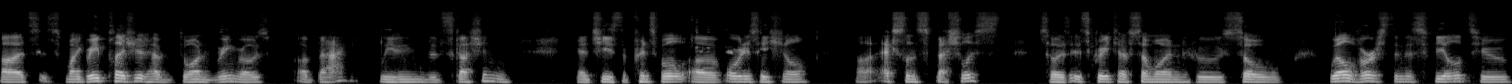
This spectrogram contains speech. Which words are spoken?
Uh, it's, it's my great pleasure to have Dawn Ringrose uh, back leading the discussion. And she's the principal of Organizational uh, Excellence Specialist. So it's, it's great to have someone who's so well-versed in this field to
